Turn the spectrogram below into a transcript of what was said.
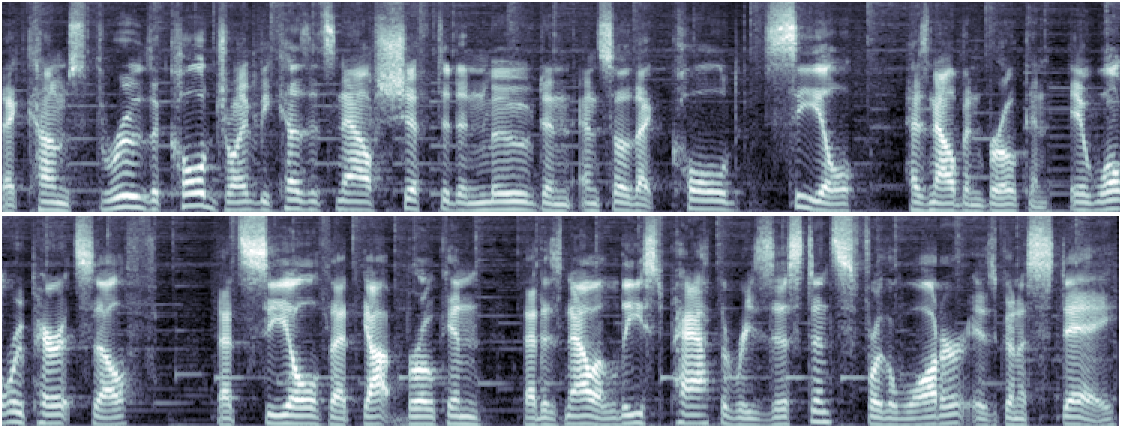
that comes through the cold joint because it's now shifted and moved, and, and so that cold seal has now been broken. It won't repair itself. That seal that got broken, that is now a least path of resistance for the water, is going to stay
